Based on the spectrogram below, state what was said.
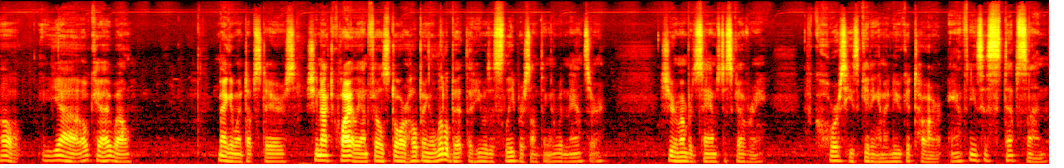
Oh, yeah, okay, I will. Megan went upstairs. She knocked quietly on Phil's door, hoping a little bit that he was asleep or something and wouldn't answer. She remembered Sam's discovery. Of course he's getting him a new guitar. Anthony's his stepson.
